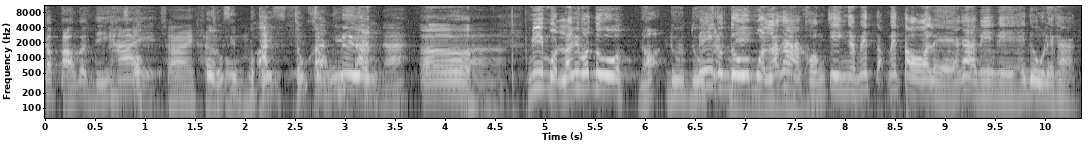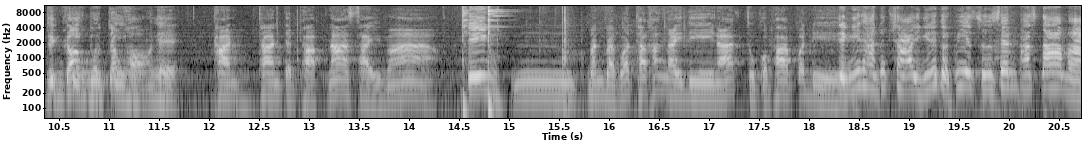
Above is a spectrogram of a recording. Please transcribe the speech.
กระเป๋าแบบนี้ให้ใช่ครับผม60วันทุกคสรั้องงที่เดือนสั่งนะ เอออ่านี่หมดแล้วพี่พศดู เนาะดูดูนี่คุณดูหมดแล้วค่ะ ของจริงอะไม่ตไม่ตอแหลค่ะนี่นี่ให้ดูเลยค่ะจริงก็ๆดูเจ้าของจริเด็ทานทานแต่ผักหน้าใสมาก จริง อืมมันแบบว่าถ้าข้างในดีนะ สุขภาพก็ดีอย่างนี้ทานทุกเช้าอย่างนี้ถ้าเกิดพี่จะซื้อเส้นพาสต้ามา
